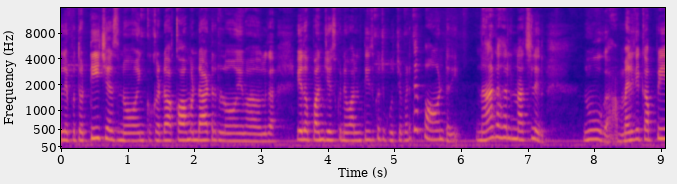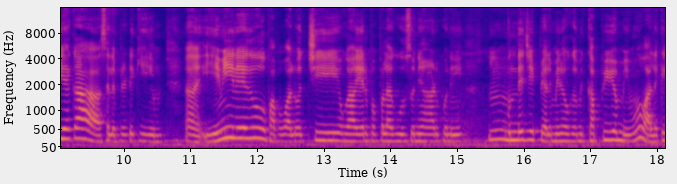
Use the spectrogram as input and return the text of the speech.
లేకపోతే టీచర్స్నో ఇంకొక డా కామన్ డాక్టర్లో మామూలుగా ఏదో పని చేసుకునే వాళ్ళని తీసుకొచ్చి కూర్చోబెడితే బాగుంటుంది. నాకు అసలు నచ్చలేదు. నువ్వు అమ్మాయిలకి కప్పియక సెలబ్రిటీకి ఏమీ లేదు. పాప వాళ్ళు వచ్చి ఒక ఎరుపప్పులా కూర్చొని ఆడుకొని ముందే చెప్పాలి మీరు ఒక మీకు కప్పియం మేము వాళ్ళకే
